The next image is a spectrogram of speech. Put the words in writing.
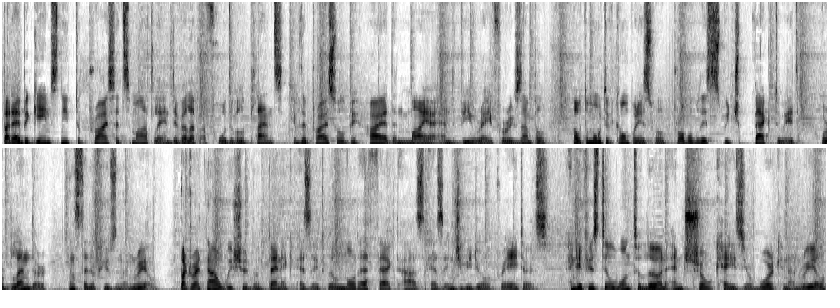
But Epic Games need to price it smartly and develop affordable plans. If the price will be higher than Maya and V-Ray for example, automotive companies will probably switch back to it or Blender instead of using Unreal. But right now we should not panic as it will not affect us as individual creators. And if you still want to learn and showcase your work in Unreal,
